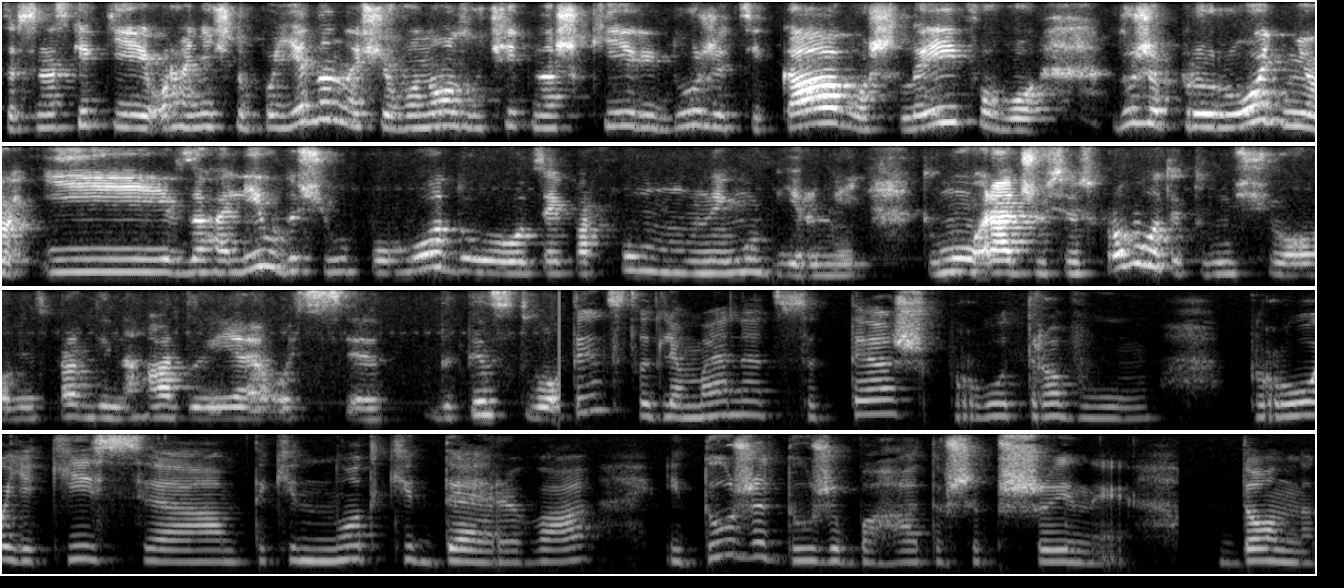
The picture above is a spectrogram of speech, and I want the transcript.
Це все наскільки органічно поєднано, що воно звучить на шкірі дуже цікаво, шлейфово, дуже природньо і взагалі у дощову погоду цей парфум неймовірний. Тому раджу всім спробувати, тому що він справді нагадує ось е, дитинство. Дитинство для мене це теж про траву, про якісь е, такі нотки дерева і дуже-дуже багато шипшини. Donna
